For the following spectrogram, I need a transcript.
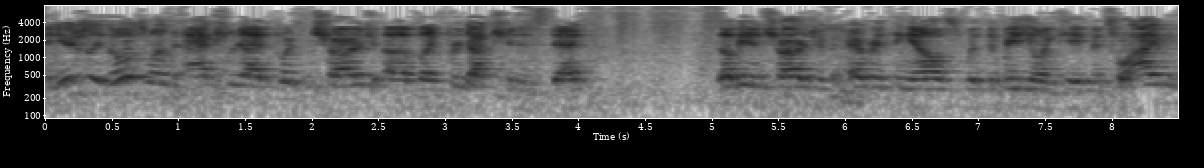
And usually those ones actually I put in charge of like production instead. They'll be in charge of everything else with the videoing tape. And so I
